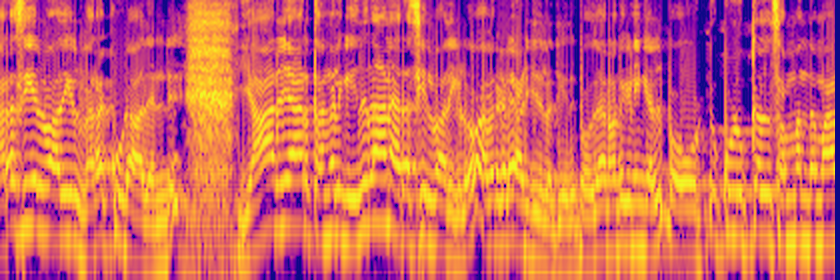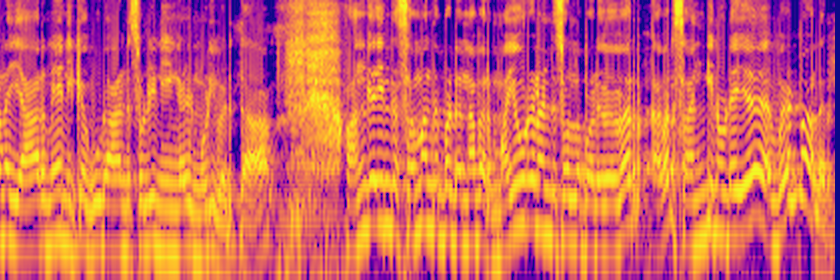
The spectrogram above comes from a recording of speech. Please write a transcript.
அரசியல்வாதிகள் வரக்கூடாது என்று யார் யார் தங்களுக்கு எதிரான அரசியல்வாதிகளோ அவர்களை அடித்து தளர்த்தியது இப்போ உதாரணத்துக்கு நீங்கள் இப்போ ஒட்டுக்குழுக்கள் சம்பந்தமான யாருமே நிற்கக்கூடாதுன்னு சொல்லி நீங்கள் முடிவெடுத்தால் அங்கே இந்த சம்பந்தப்பட்ட நபர் மயூரன் என்று சொல்லப்படுபவர் அவர் சங்கினுடைய வேட்பாளர்.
